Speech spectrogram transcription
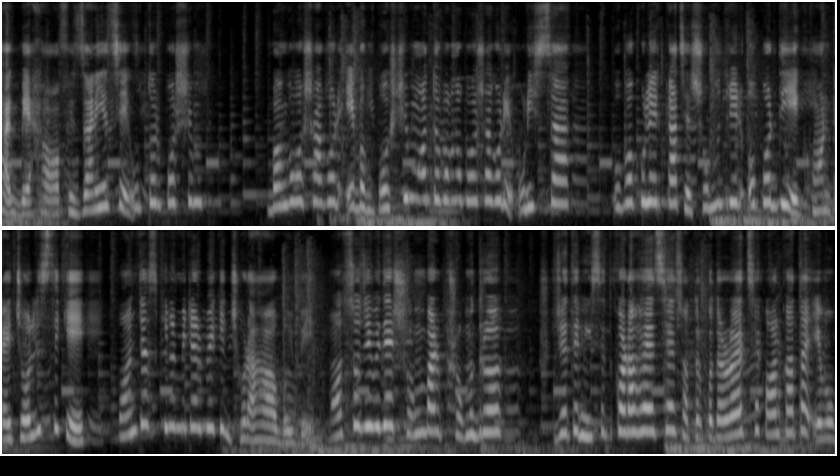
থাকবে, হাওয়া অফিস জানিয়েছে। উত্তর, পশ্চিম বঙ্গোপসাগর এবং পশ্চিম মধ্য বঙ্গোপসাগরে উড়িষ্যা উপকূলের কাছে সমুদ্রের ওপর দিয়ে ঘন্টায় চল্লিশ থেকে পঞ্চাশ কিলোমিটার বেগে ঝোড়া হাওয়া বইবে। মৎস্যজীবীদের সোমবার সমুদ্র যেতে নিষেধ করা হয়েছে সতর্কতা রয়েছে কলকাতা এবং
